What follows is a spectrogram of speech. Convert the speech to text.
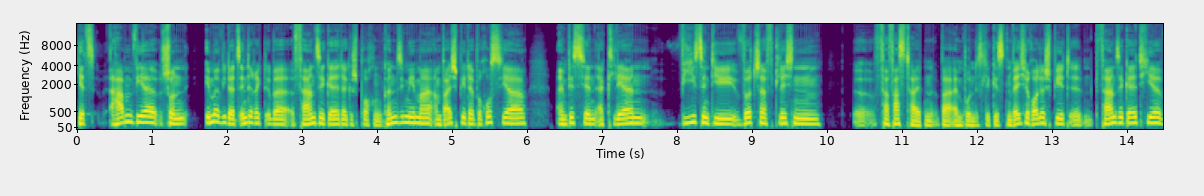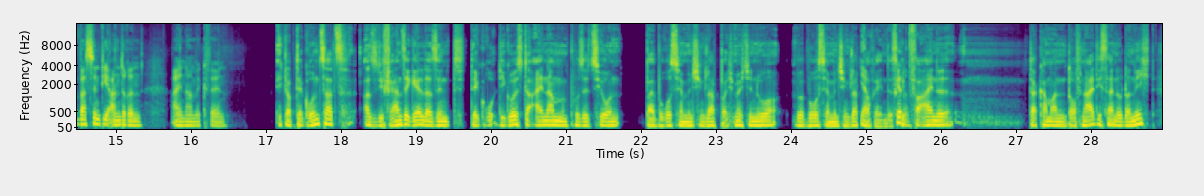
Jetzt haben wir schon immer wieder jetzt indirekt über Fernsehgelder gesprochen. Können Sie mir mal am Beispiel der Borussia ein bisschen erklären, wie sind die wirtschaftlichen äh, Verfasstheiten bei einem Bundesligisten. Welche Rolle spielt äh, Fernsehgeld hier? Was sind die anderen Einnahmequellen? Ich glaube, der Grundsatz, also die Fernsehgelder sind der, die größte Einnahmenposition bei Borussia München-Gladbach. Ich möchte nur über Borussia München-Gladbach ja, reden. Es genau. gibt Vereine, da kann man drauf neidisch sein oder nicht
